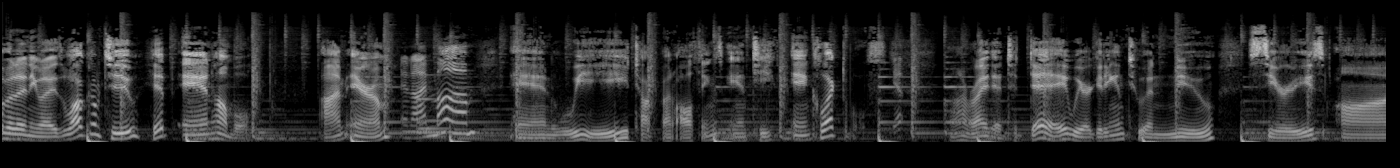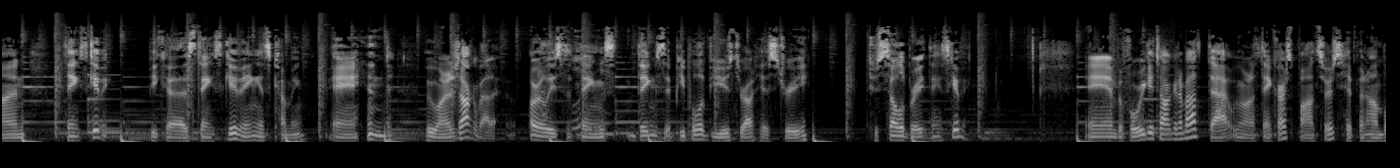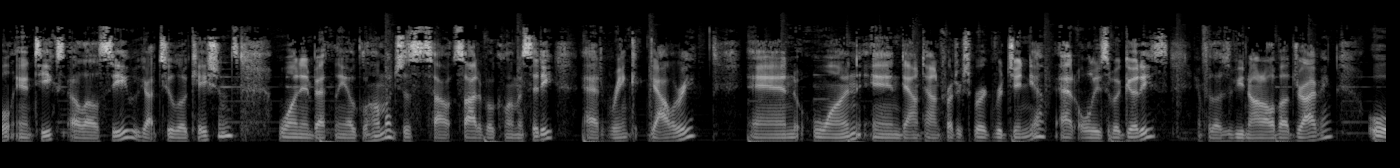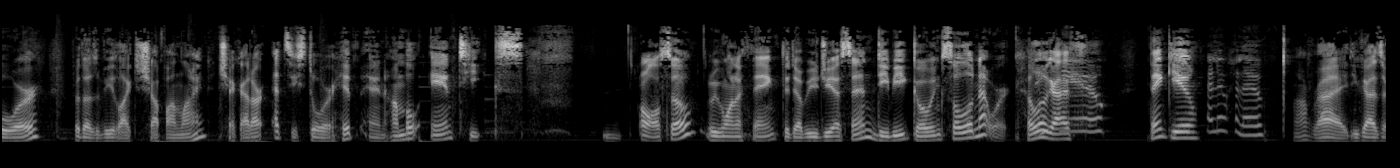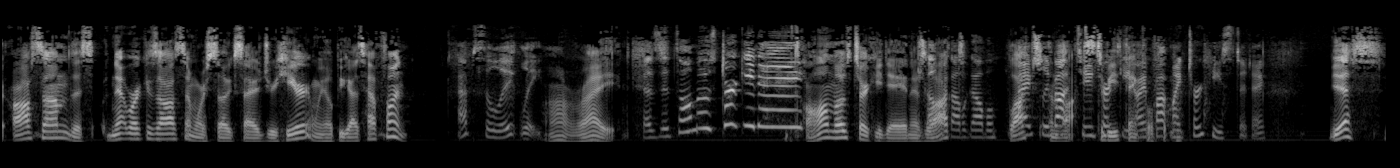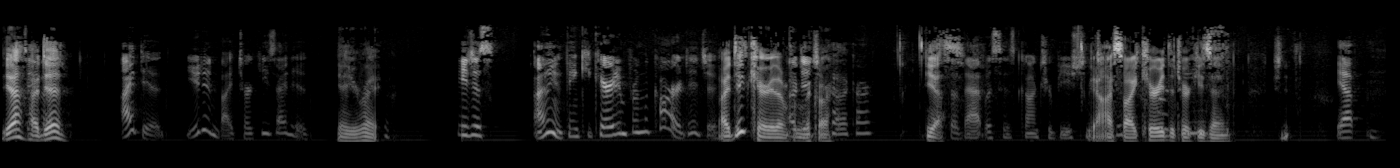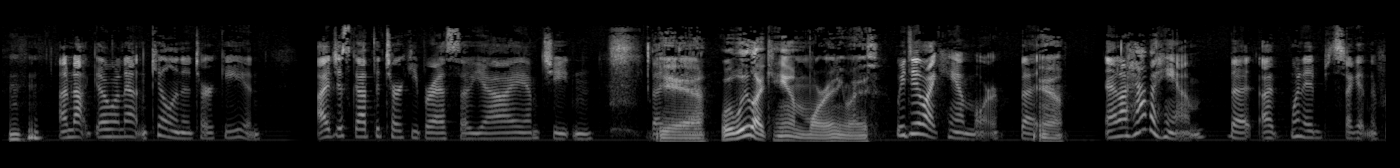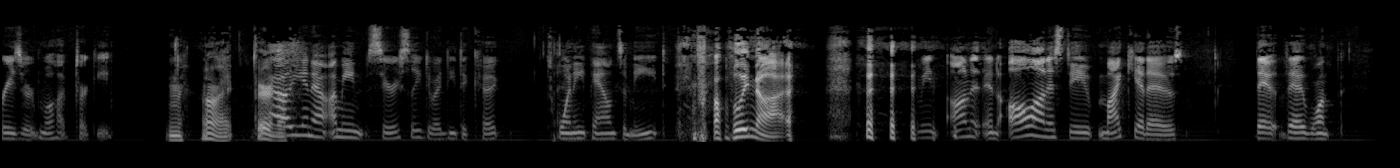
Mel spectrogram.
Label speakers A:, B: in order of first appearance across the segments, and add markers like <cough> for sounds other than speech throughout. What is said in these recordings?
A: But anyways, welcome to Hip and Humble. I'm Aram,
B: And I'm mom.
A: and we talk about all things antique and collectibles.
B: Yep.
A: All right, and today we are getting into a new series on Thanksgiving because Thanksgiving is coming, and <laughs> we wanted to talk about it, or at least the things things that people have used throughout history to celebrate Thanksgiving. And before we get talking about that, we want to thank our sponsors, Hip and Humble Antiques LLC. We got two locations, one in Bethany, Oklahoma, just outside of Oklahoma City at Rink Gallery, and one in downtown Fredericksburg, Virginia at Oldies but Goodies. And for those of you not all about driving, or for those of you who like to shop online, check out our Etsy store, Hip and Humble Antiques. Also, we want to thank the WGSN DB Going Solo Network. Hello
B: Thank
A: guys.
B: you.
A: Thank you.
B: Hello, hello.
A: All right. You guys are awesome. This network is awesome. We're so excited you're here and we hope you guys have fun.
B: Absolutely.
A: All right.
B: Because it's almost turkey day.
A: It's Almost turkey day and there's
B: Gobble,
A: lots.
B: gobble, gobble.
A: lots
B: I actually bought two turkeys. I bought
A: for.
B: my turkeys today.
A: Yes. Yeah, I did.
B: I did. You didn't buy turkeys. I did.
A: Yeah, you're right.
B: You just, I didn't think you carried them from the car, did you?
A: I did carry them
B: oh,
A: from
B: did
A: the car.
B: you carry the car?
A: Yes.
B: So that was his contribution.
A: Yeah,
B: to
A: I
B: the
A: saw I carried the turkeys in.
B: Yep.
A: Mm-hmm.
B: I'm not going out and killing a turkey, and I just got the turkey breast, so yeah, I am cheating. But,
A: Yeah.
B: uh,
A: Well, we like ham more anyways.
B: we do like ham more, but
A: Yeah.
B: and I have a ham, but I wanted to stick it in the freezer, and we'll have turkey.
A: Mm, All right. Fair
B: Well,
A: enough.
B: you know, I mean, seriously, do I need to cook twenty pounds of meat? <laughs>
A: Probably not.
B: I mean, on in all honesty, my kiddos, they they want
